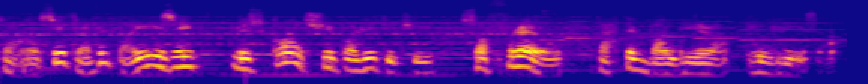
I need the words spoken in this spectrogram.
saħansitra fil-pajjiżi li skont xi politiċi soffrew taħt il-bandiera Ingliża.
